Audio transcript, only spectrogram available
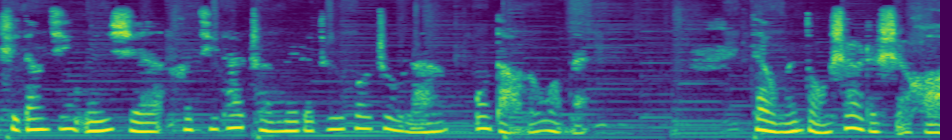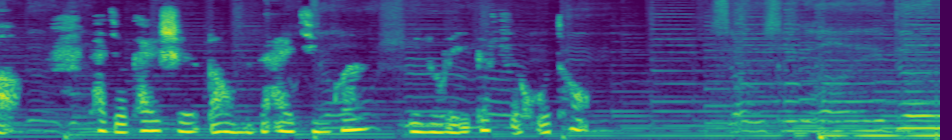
是当今文学和其他传媒的推波助澜误导了我们。在我们懂事儿的时候，他就开始把我们的爱情观引入了一个死胡同。相信爱的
